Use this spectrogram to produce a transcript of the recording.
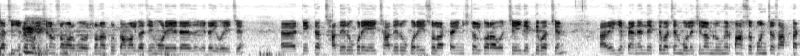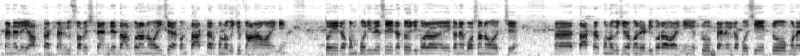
গাছি যেটা বলেছিলাম সোনারপুর সোনারপুর কামাল গাছির মোড়ে এটা এটাই হয়েছে। ঠিকঠাক ছাদের উপরে এই ছাদের উপরেই সোলারটা ইনস্টল করা হচ্ছে এই দেখতে পাচ্ছেন। আর এই যে প্যানেল দেখতে পাচ্ছেন বলেছিলাম লুমের পাঁচশো পঞ্চাশ হাফ কাট প্যানেল এই হাফ কাট প্যানেল সবে স্ট্যান্ডে দাঁড় করানো হয়েছে এখন তারটার কোনো কিছু টানা হয়নি। তো এরকম পরিবেশে এটা তৈরি করা এখানে বসানো হচ্ছে। তারটার কোনো কিছু এখন রেডি করা হয়নি। একটু প্যানেলটা বসিয়ে একটু মানে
